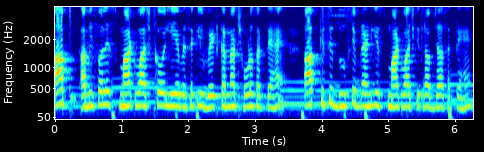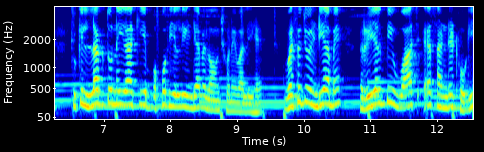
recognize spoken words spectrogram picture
आप अब इस वाले स्मार्ट वॉच के लिए बेसिकली वेट करना छोड़ सकते हैं। आप किसी दूसरे ब्रांड के स्मार्ट वॉच की तरफ़ जा सकते हैं, क्योंकि लग तो नहीं रहा कि ये बहुत जल्दी इंडिया में लॉन्च होने वाली है। वैसे जो इंडिया में रियलमी वॉच एस हंड्रेड होगी।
